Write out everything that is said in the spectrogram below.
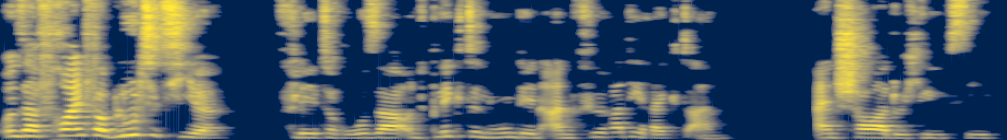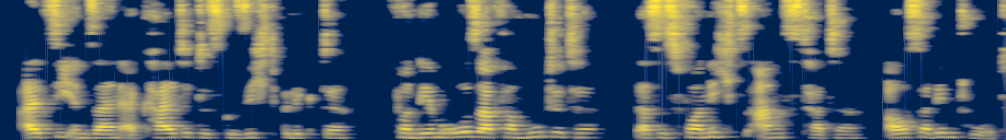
unser Freund verblutet hier, flehte Rosa und blickte nun den Anführer direkt an. Ein Schauer durchlief sie, als sie in sein erkaltetes Gesicht blickte, von dem Rosa vermutete, dass es vor nichts Angst hatte, außer dem Tod.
